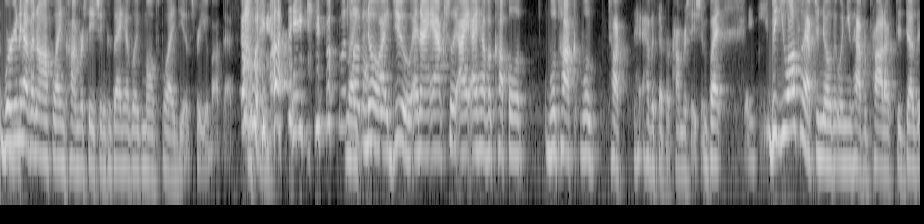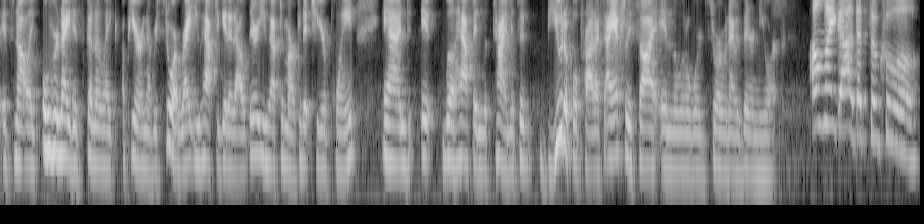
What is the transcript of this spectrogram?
we're gonna have an offline conversation because I have like multiple ideas for you about this. Oh my god, thank you. like, no, I do, and I actually I, I have a couple of. We'll talk. We'll talk. Have a separate conversation, but but you also have to know that when you have a product, it does. It's not like overnight. It's gonna like appear in every store, right? You have to get it out there. You have to market it to your point, and it will happen with time. It's a beautiful product. I actually saw it in the Little Word store when I was there in New York. Oh my God, that's so cool.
